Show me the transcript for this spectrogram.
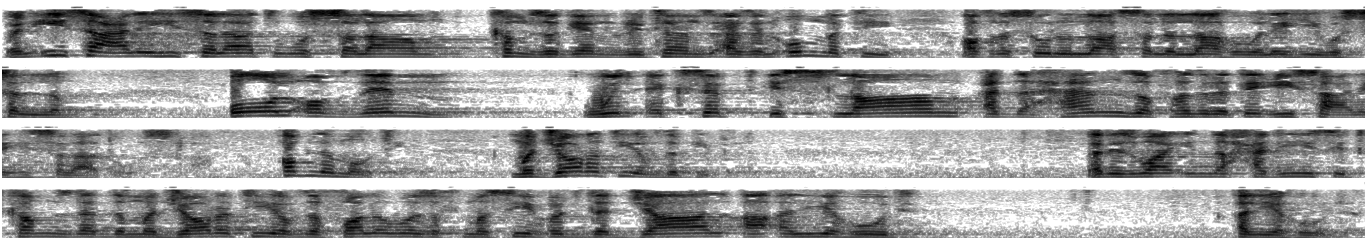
When Isa alayhi salatu was salam comes again, returns as an ummati of Rasulullah sallallahu alayhi wasallam, all of them will accept Islam at the hands of Hazrat Isa alayhi salatu was salam. قبل موته. Majority of the people. That is why in the hadith it comes that the majority of the followers of Masihud Dajjal are Al-Yahud. Al-Yahud.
